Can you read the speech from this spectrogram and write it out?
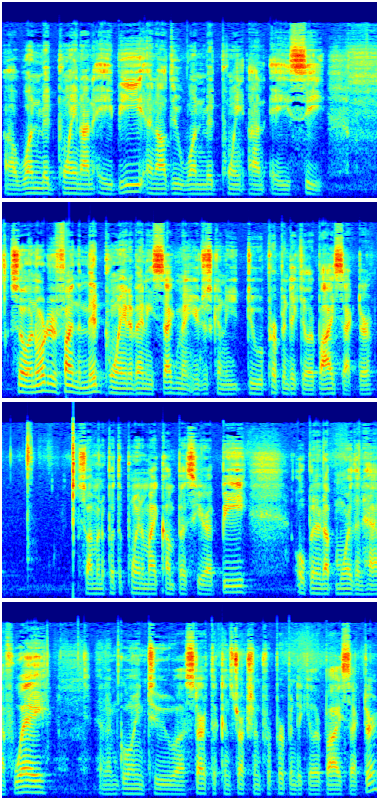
uh, one midpoint on AB and I'll do one midpoint on AC. So in order to find the midpoint of any segment, you're just going to do a perpendicular bisector. So I'm going to put the point of my compass here at B, open it up more than halfway, and I'm going to uh, start the construction for perpendicular bisector.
